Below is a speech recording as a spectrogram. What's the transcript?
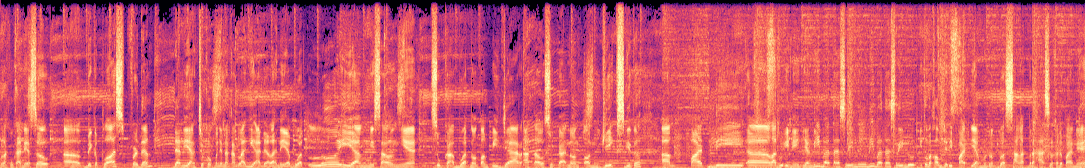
melakukannya. So uh, big applause for them. Dan yang cukup menyenangkan lagi adalah nih ya buat lo yang misalnya suka buat nonton Pijar atau suka nonton gigs gitu. um, part di uh, lagu ini yang di batas rindu di batas rindu itu bakal menjadi part yang menurut gue sangat berhasil ke depannya.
